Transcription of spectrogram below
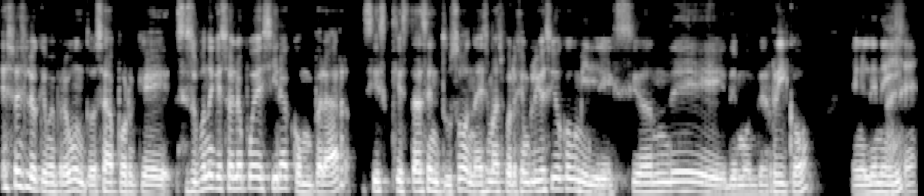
eso, es lo que me pregunto, o sea, porque se supone que solo puedes ir a comprar si es que estás en tu zona. Es más, por ejemplo, yo sigo con mi dirección de, de Monterrico en el DNI.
